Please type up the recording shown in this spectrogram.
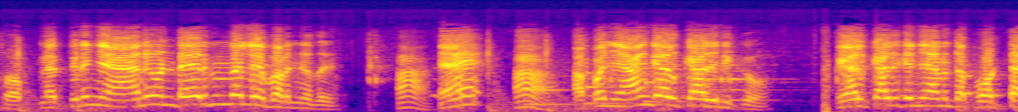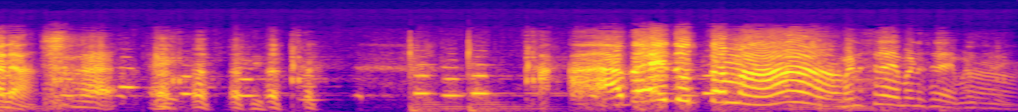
സ്വപ്നത്തിന് ഞാനും ഉണ്ടായിരുന്നല്ലേ പറഞ്ഞത്? ആ. ഏ? അപ്പൊ ഞാൻ കേൾക്കാതിരിക്കോ? കേൾക്കാതിരിക്കാൻ ഞാൻ എന്താ പൊട്ടനാ അതായത് ഉത്തമ. മനസ്സിലായി മനസ്സിലായി മനസ്സിലായി.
